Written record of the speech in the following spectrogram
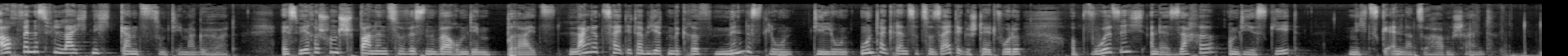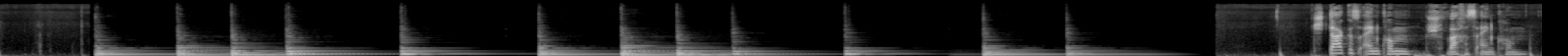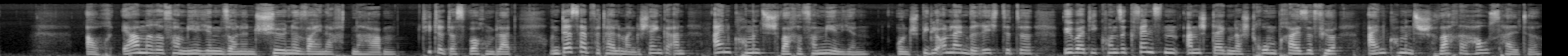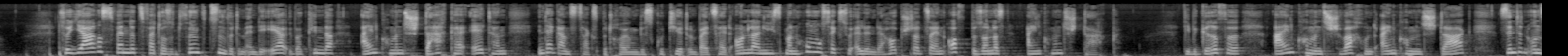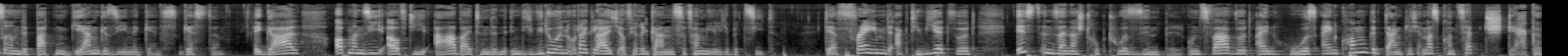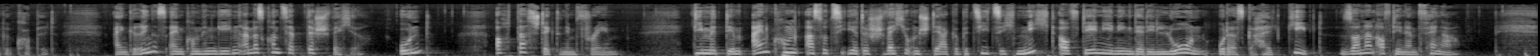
Auch wenn es vielleicht nicht ganz zum Thema gehört. Es wäre schon spannend zu wissen, warum dem bereits lange Zeit etablierten Begriff Mindestlohn die Lohnuntergrenze zur Seite gestellt wurde, obwohl sich an der Sache, um die es geht, nichts geändert zu haben scheint. Starkes Einkommen, schwaches Einkommen. Auch ärmere Familien sollen schöne Weihnachten haben, titelt das Wochenblatt, und deshalb verteile man Geschenke an einkommensschwache Familien. Und Spiegel Online berichtete über die Konsequenzen ansteigender Strompreise für einkommensschwache Haushalte. Zur Jahreswende 2015 wird im NDR über Kinder einkommensstarker Eltern in der Ganztagsbetreuung diskutiert und bei Zeit Online liest man, Homosexuelle in der Hauptstadt seien oft besonders einkommensstark. Die Begriffe einkommensschwach und einkommensstark sind in unseren Debatten gern gesehene Gäste. Egal, ob man sie auf die arbeitenden Individuen oder gleich auf ihre ganze Familie bezieht. Der Frame, der aktiviert wird, ist in seiner Struktur simpel. Und zwar wird ein hohes Einkommen gedanklich an das Konzept Stärke gekoppelt. Ein geringes Einkommen hingegen an das Konzept der Schwäche. Und auch das steckt in dem Frame. Die mit dem Einkommen assoziierte Schwäche und Stärke bezieht sich nicht auf denjenigen, der den Lohn oder das Gehalt gibt, sondern auf den Empfänger.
